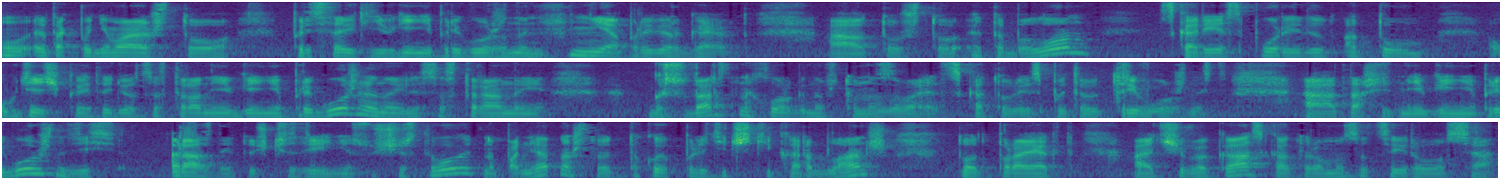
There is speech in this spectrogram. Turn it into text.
Ну, я так понимаю, что представители Евгения Пригожина не опровергают а, то, что это был он. Скорее споры идут о том, утечка это идет со стороны Евгения Пригожина или со стороны государственных органов, что называется, которые испытывают тревожность а, относительно Евгения Пригожина. Здесь разные точки зрения существуют, но понятно, что это такой политический карбланш, тот проект а, ЧВК, с которым ассоциировался,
